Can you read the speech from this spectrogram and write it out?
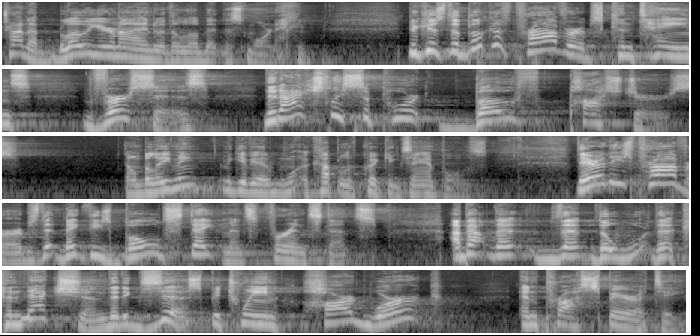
try to blow your mind with a little bit this morning. because the book of Proverbs contains verses that actually support both postures. Don't believe me? Let me give you a, a couple of quick examples. There are these proverbs that make these bold statements, for instance, about the, the, the, the connection that exists between hard work and prosperity.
